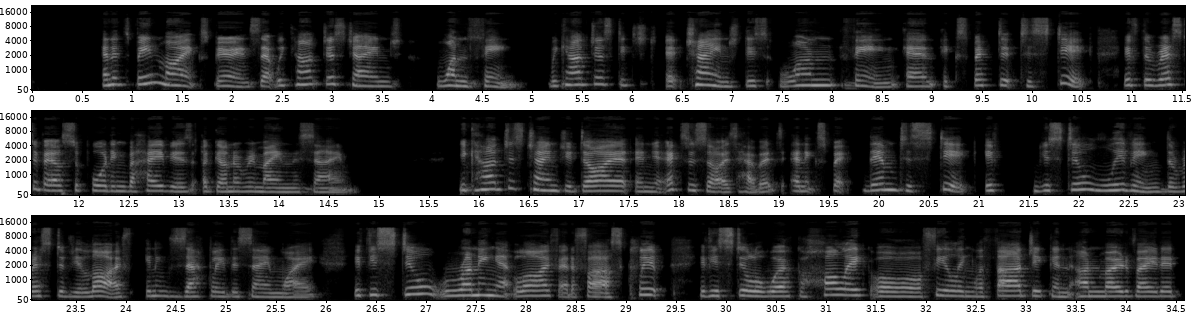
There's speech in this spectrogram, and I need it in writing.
And it's been my experience that we can't just change one thing. We can't just ex- eh, change this one thing and expect it to stick if the rest of our supporting behaviors are going to remain the same. You can't just change your diet and your exercise habits and expect them to stick if you're still living the rest of your life in exactly the same way. If you're still running at life at a fast clip, if you're still a workaholic or feeling lethargic and unmotivated,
